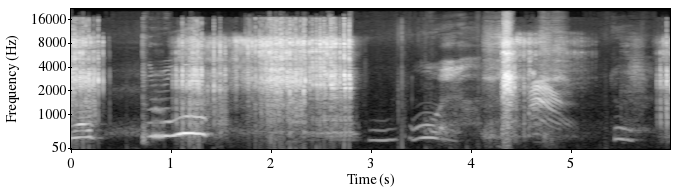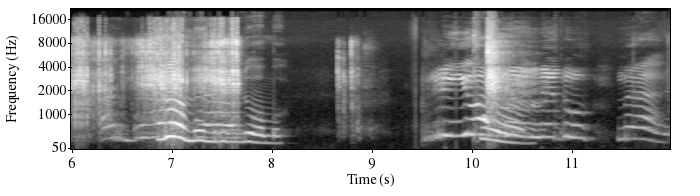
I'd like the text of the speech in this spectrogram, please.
я, я пру. Ой. Арбуз до мене.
